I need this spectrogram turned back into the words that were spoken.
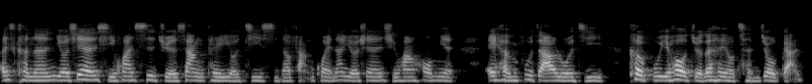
而可能有些人喜欢视觉上可以有即时的反馈，那有些人喜欢后面诶很复杂的逻辑，克服以后觉得很有成就感，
